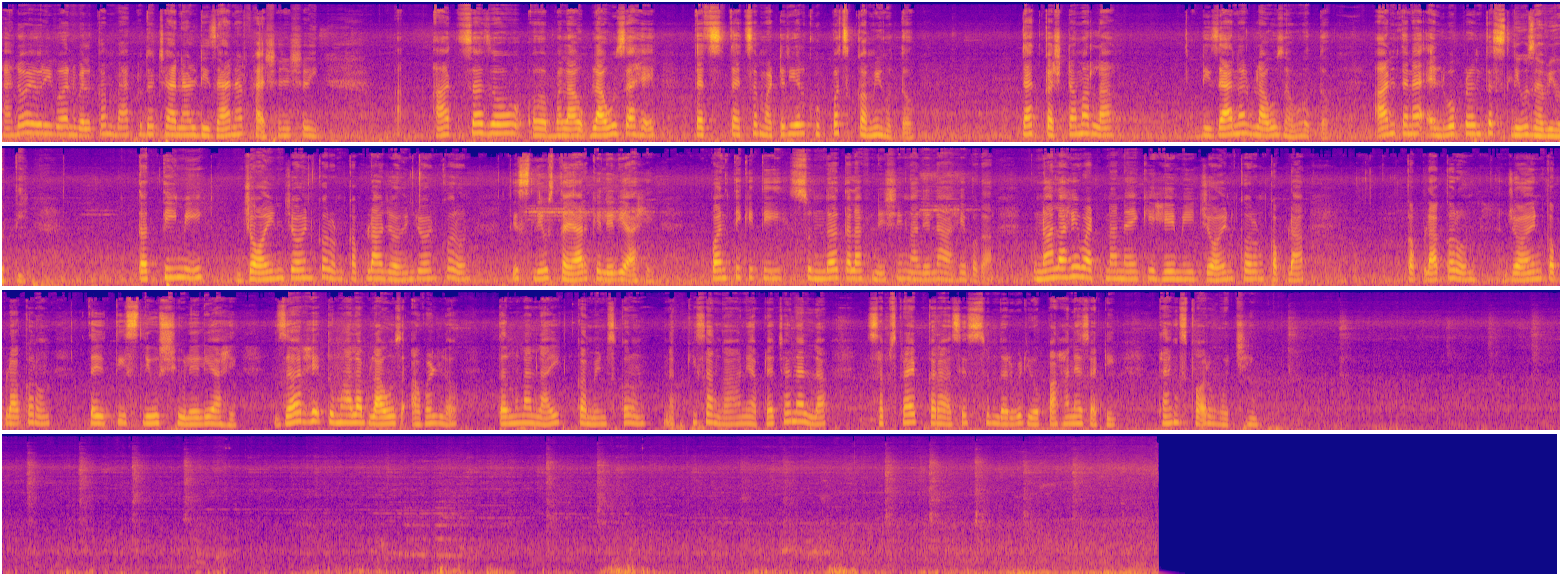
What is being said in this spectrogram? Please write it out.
Hello everyone welcome back to the channel designer fashion Shri आजचा जो ब्लाउ blouse आहे त्याच त्याचं मटेरियल खूपच कमी होतं. त्यात कस्टमरला डिझायनर ब्लाऊज हवं होतं आणि त्यांना एल्बोपर्यंत स्लीव्ज हवी होती. तर ती मी जॉईन जॉईन करून कपडा जॉईन जॉईन करून ती स्लीव्ज तयार केलेली आहे. पण ती किती सुंदर त्याला फिनिशिंग आलेलं आहे बघा. कुणालाही वाटणार नाही की हे मी जॉईन करून कपडा कपडा करून जॉईंट कपडा करून ते ती स्लीव शिवलेली आहे. जर हे तुम्हाला ब्लाऊज आवडलं तर मला लाईक कमेंट्स करून नक्की सांगा आणि आपल्या चॅनलला सबस्क्राईब करा असे सुंदर व्हिडिओ पाहण्यासाठी. Thanks for watching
